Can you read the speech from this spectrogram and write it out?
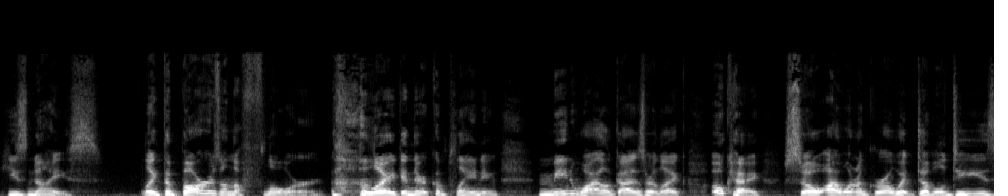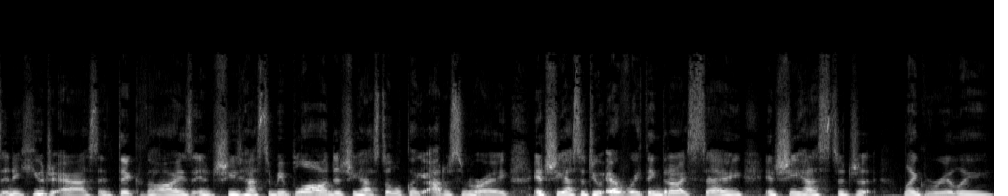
he's nice. Like, the bar is on the floor. like, and they're complaining. Meanwhile, guys are like, okay, so I want a girl with double D's and a huge ass and thick thighs, and she has to be blonde, and she has to look like Addison Rae, and she has to do everything that I say, and she has to just, like, really?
